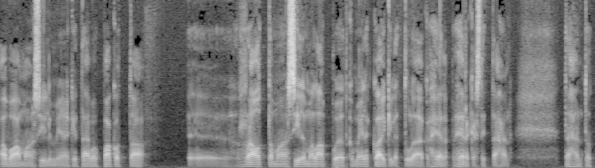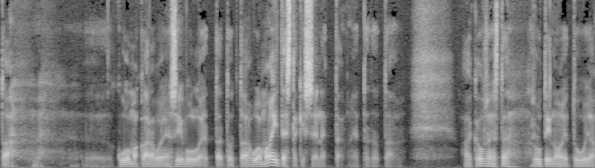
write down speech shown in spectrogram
avaamaan silmiä ja ketä ei voi pakottaa äh, raottamaan silmälappuja, jotka meille kaikille tulee aika herkästi tähän, tähän tota, kulmakarvojen sivulle, että tota, huomaa itsestäkin sen, että, että tota, aika usein sitä rutinoituu ja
